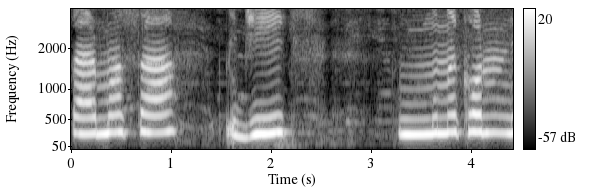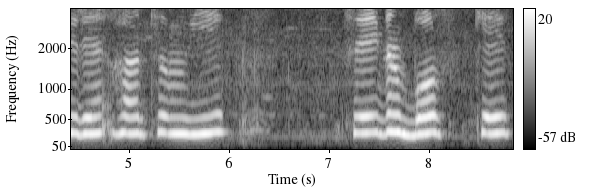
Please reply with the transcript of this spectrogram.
Fermasa GX Munakonleri Harton V Trainer Boss Case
